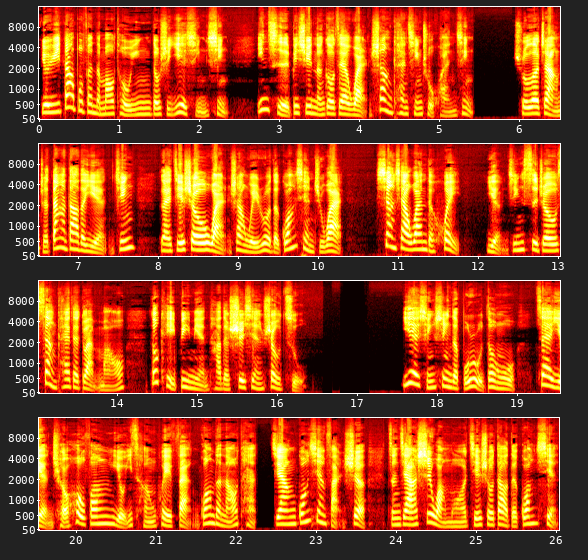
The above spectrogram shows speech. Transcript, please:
由于大部分的猫头鹰都是夜行性，因此必须能够在晚上看清楚环境。除了长着大大的眼睛，来接收晚上微弱的光线之外，向下弯的喙、眼睛四周散开的短毛，都可以避免它的视线受阻。夜行性的哺乳动物在眼球后方有一层会反光的脑毯，将光线反射，增加视网膜接收到的光线。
